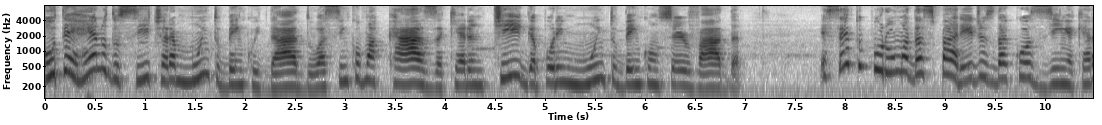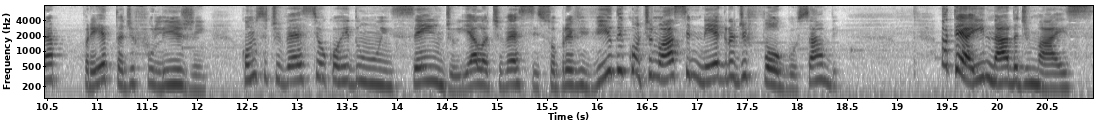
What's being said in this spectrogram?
O terreno do sítio era muito bem cuidado, assim como a casa, que era antiga, porém muito bem conservada, exceto por uma das paredes da cozinha, que era preta de fuligem, como se tivesse ocorrido um incêndio e ela tivesse sobrevivido e continuasse negra de fogo, sabe? Até aí nada demais.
